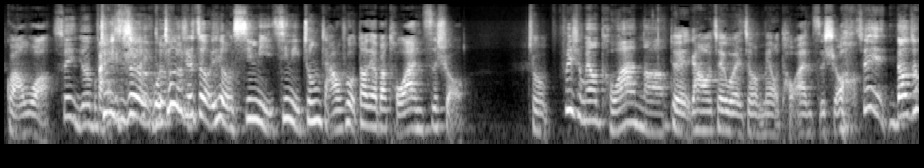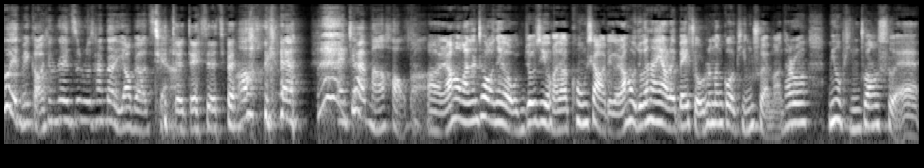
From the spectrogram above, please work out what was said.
管我，所以你就就一直我就一直就有一种心理心理挣扎，我说我到底要不要投案自首？就为什么要投案呢？对，然后所以我也就没有投案自首。所以你到最后也没搞清楚这自助餐到底要不要钱、啊。对对对对。OK，哎，这还蛮好的。啊、然后完了之后，那个我们就继续回到空少这个，然后我就问他要了一杯水，我说能给我瓶水吗？他说没有瓶装水，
